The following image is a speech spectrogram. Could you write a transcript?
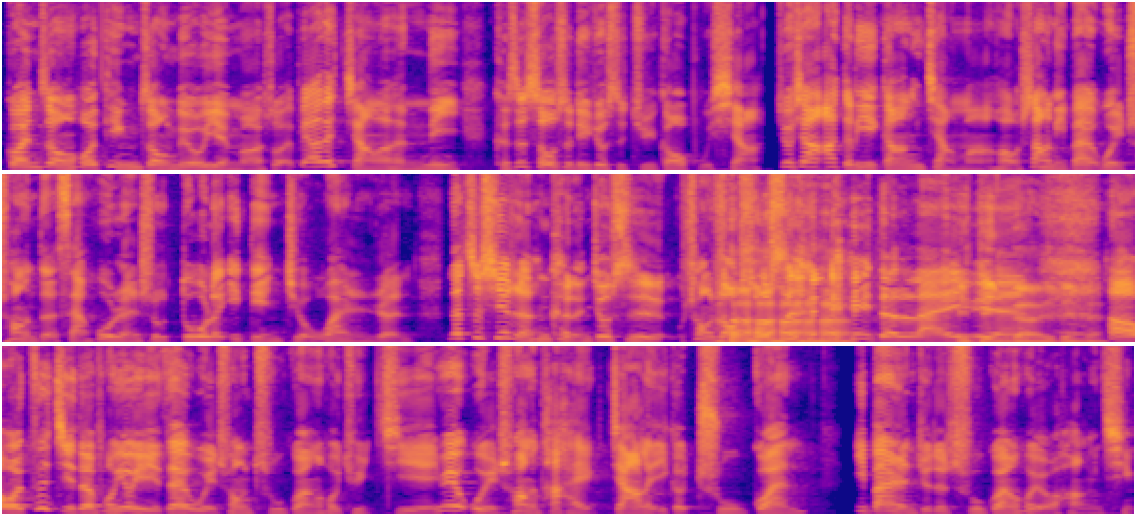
观众或听众留言嘛，说、欸、不要再讲了，很腻。可是收视率就是居高不下，就像阿格丽刚刚讲嘛，哈，上礼拜伟创的散户人数多了一点九万人，那这些人很可能就是创造收视率的来源，一定的，一定的。好，我自己的朋友也在伟创出关后去接，因为伟创他还加了一个出关。一般人觉得出关会有行情，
